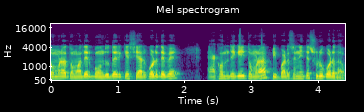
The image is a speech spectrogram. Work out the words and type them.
তোমরা তোমাদের বন্ধুদেরকে শেয়ার করে দেবে। এখন থেকেই তোমরা প্রিপারেশান নিতে শুরু করে দাও।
